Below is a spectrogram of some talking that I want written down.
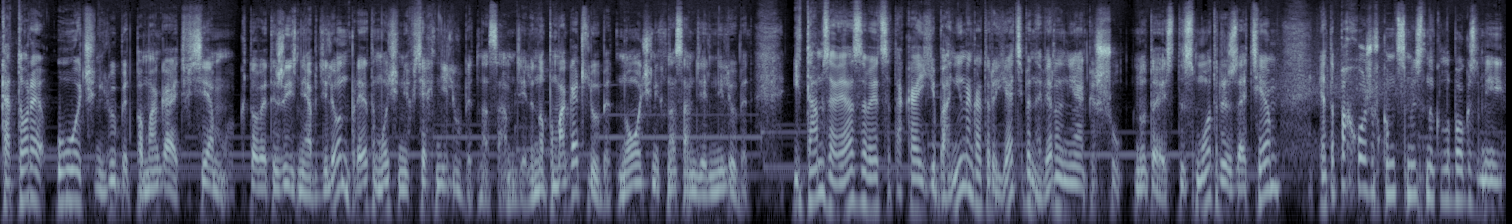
Которая очень любит помогать всем, кто в этой жизни обделен, при этом очень их всех не любит на самом деле. Но помогать любит, но очень их на самом деле не любит. И там завязывается такая ебанина, которую я тебе, наверное, не опишу. Ну, то есть, ты смотришь за тем, это похоже в каком-то смысле на клубок змей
